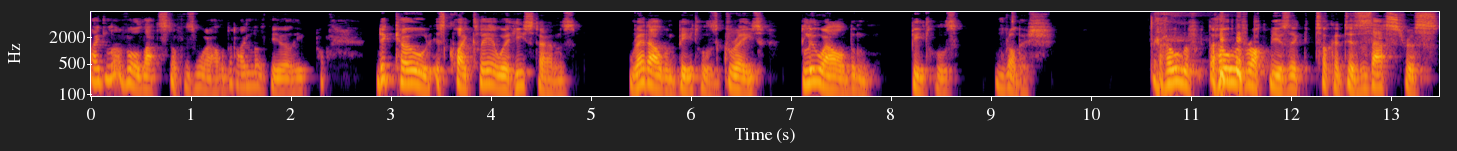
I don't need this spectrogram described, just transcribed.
I love all that stuff as well, but I love the early. Nik Cohn is quite clear where he stands. Red Album Beatles, great. Blue Album Beatles, rubbish. The whole of the whole of rock music took a disastrous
